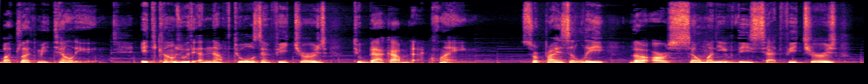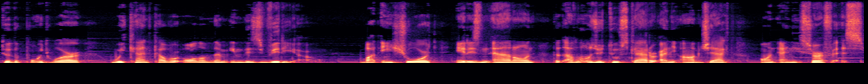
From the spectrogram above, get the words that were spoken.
but let me tell you, it comes with enough tools and features to back up that claim. Surprisingly, there are so many of these set features to the point where we can't cover all of them in this video. But in short, it is an add-on that allows you to scatter any object on any surface,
